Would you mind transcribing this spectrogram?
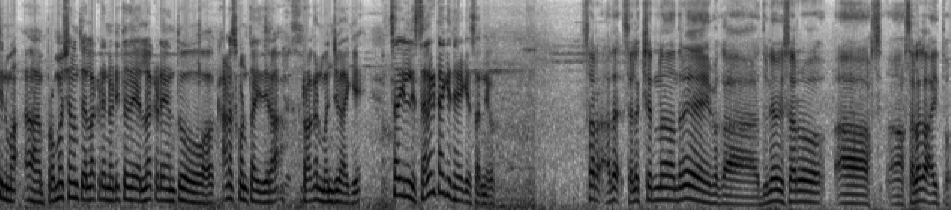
ಸಿನಿಮಾ ಪ್ರಮೋಷನ್ ಅಂತೂ ಎಲ್ಲ ಕಡೆ ನಡೀತದೆ, ಎಲ್ಲ ಕಡೆ ಅಂತೂ ಕಾಣಿಸ್ಕೊಳ್ತಾ ಇದ್ದೀರಾ? ಡ್ರಾಗನ್ ಮಂಜು ಆಗಿ. ಸರ್, ಇಲ್ಲಿ ಸೆಲೆಕ್ಟ್ ಆಗಿದೆ ಹೇಗೆ ಸರ್ ನೀವು? ಸರ್, ಅದೇ ಸೆಲೆಕ್ಷನ್ ಅಂದರೆ ಇವಾಗ ದುನಿಯಾವಿ ಸರ್ ಸಲಗ ಆಯಿತು.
